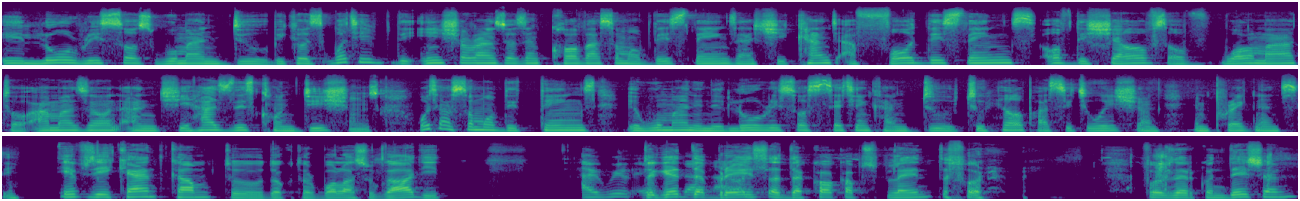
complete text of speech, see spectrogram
a low resource woman do? Because what if the insurance doesn't cover some of these things and she can't afford these things off the shelves of Walmart or Amazon and she has these conditions? What are some of the things a woman in a low resource setting can do to help her situation in pregnancy? If they can't come to Dr. Bola Sugadi I will to get the brace at the cock-up splint for for their condition,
